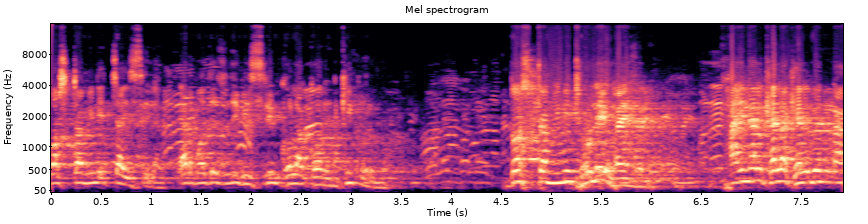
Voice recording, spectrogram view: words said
দশটা মিনিট চাইছিলাম। এর মধ্যে যদি বিশৃঙ্খলা করেন, কি করব? দশটা মিনিট হলেই হয়ে যাবে। ফাইনাল খেলা খেলবেন না?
